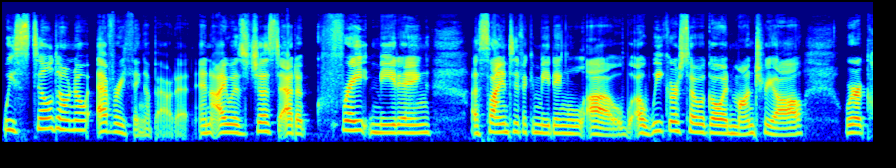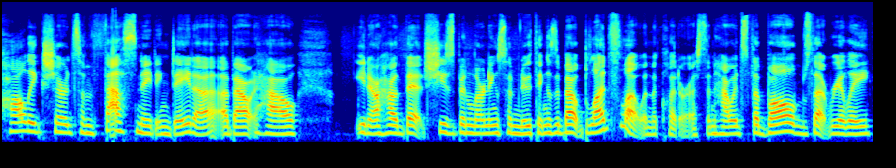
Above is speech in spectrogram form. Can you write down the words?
we still don't know everything about it. And I was just at a great meeting, a scientific meeting uh, a week or so ago in Montreal, where a colleague shared some fascinating data about how you know how that she's been learning some new things about blood flow in the clitoris and how it's the bulbs that really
